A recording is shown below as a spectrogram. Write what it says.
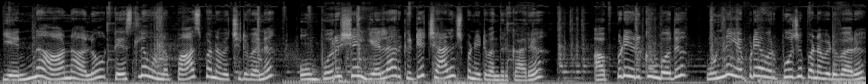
என்ன ஆனாலும் டெஸ்ட்ல உன்னை பாஸ் பண்ண வச்சிடுவேன்னு உன் புருஷன் எல்லார்கிட்டயும் சேலஞ்ச் பண்ணிட்டு வந்திருக்காரு. அப்படி இருக்கும்போது உன்னை எப்படி அவர் பூஜை பண்ண விடுவாரு?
